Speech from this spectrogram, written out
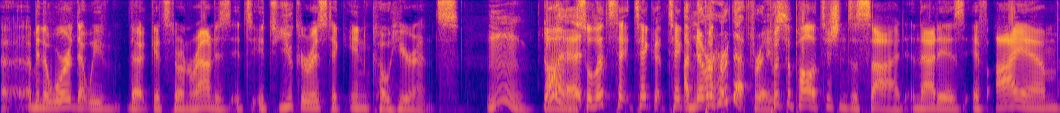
uh, i mean the word that we've that gets thrown around is it's it's eucharistic incoherence Go Um, ahead. so let's ta- take a take I've never put- heard that phrase. put the politicians aside and that is if i am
